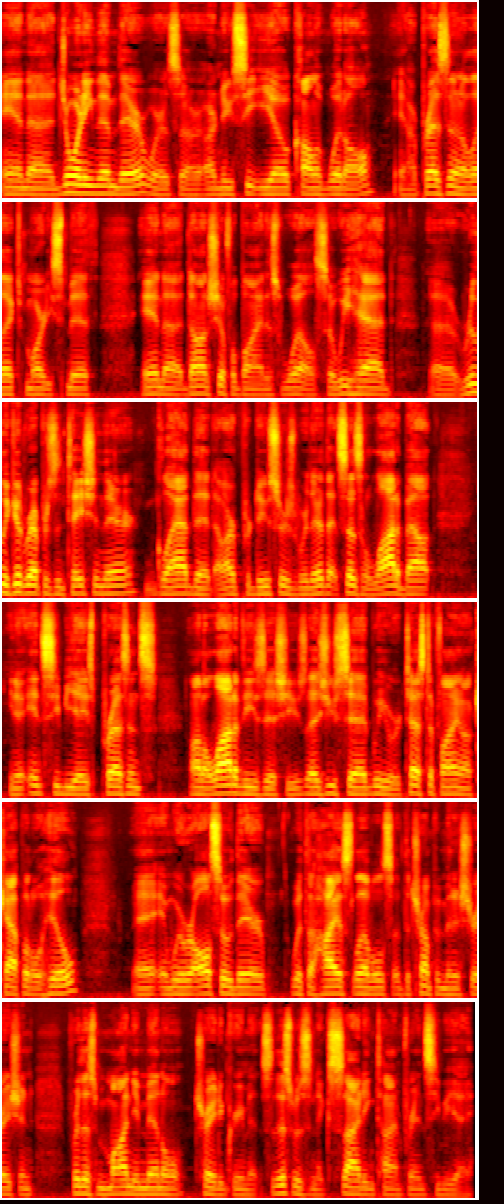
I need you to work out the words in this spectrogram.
And uh, joining them there was our, our new CEO, Colin Woodall, our president elect, Marty Smith, and uh, Don Schiffelbein as well. So we had uh, really good representation there. Glad that our producers were there. That says a lot about you know NCBA's presence on a lot of these issues. As you said, we were testifying on Capitol Hill, and we were also there with the highest levels of the Trump administration for this monumental trade agreement. So this was an exciting time for NCBA.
